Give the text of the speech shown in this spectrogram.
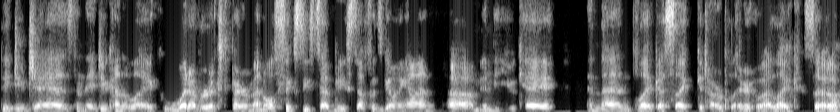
they do jazz and they do kind of like whatever experimental 60s, 70s stuff was going on um, in the UK, and then like a psych guitar player who I like. So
